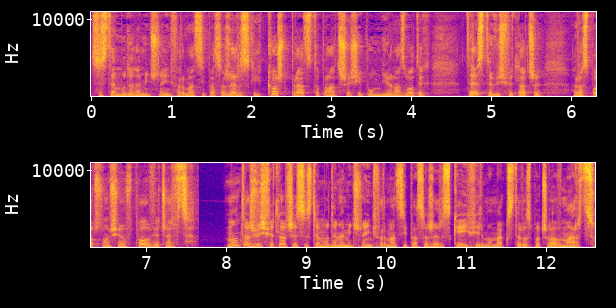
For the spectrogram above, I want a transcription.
systemu dynamicznej informacji pasażerskiej. Koszt prac to ponad 6,5 miliona złotych. Testy wyświetlaczy rozpoczną się w połowie czerwca. Montaż wyświetlaczy systemu dynamicznej informacji pasażerskiej firma Maxto rozpoczęła w marcu.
